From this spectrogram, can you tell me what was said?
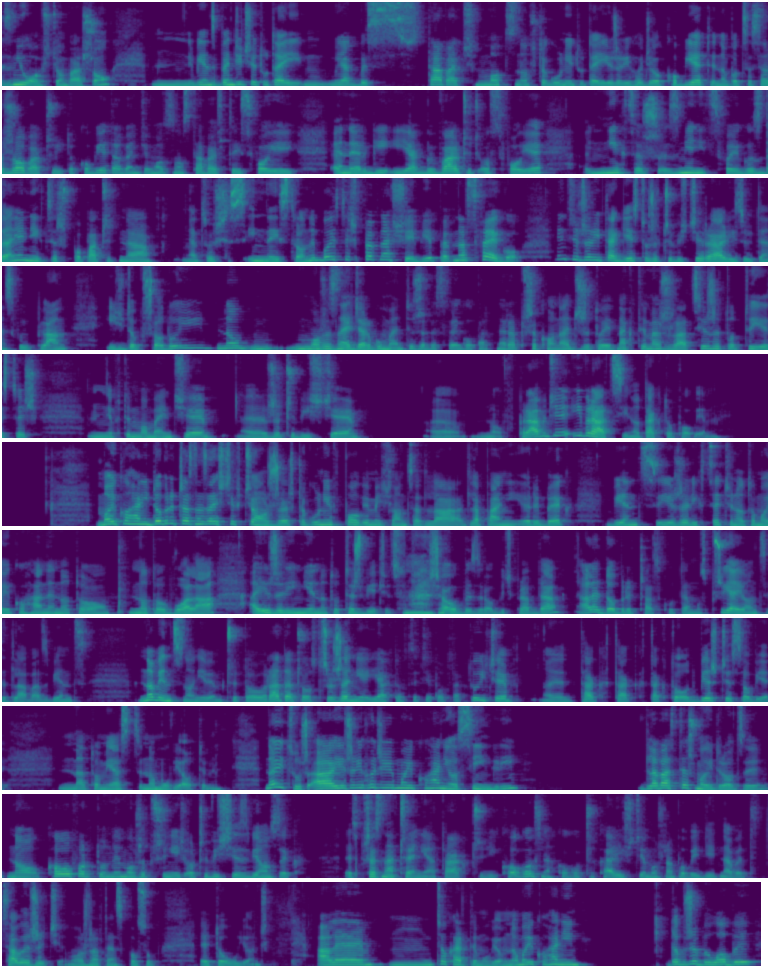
z miłością waszą. Mm, więc będziecie tutaj jakby stawać mocno, szczególnie tutaj, jeżeli chodzi o kobiety, no bo cesarzowa, czyli to kobieta będzie mocno stawać w tej swojej energii i jakby walczyć o swoje. Nie chcesz zmienić swojego zdania, nie chcesz popatrzeć na coś z innej strony, bo jesteś pewna siebie, pewna swego. Więc jeżeli tak jest, to rzeczywiście realizuj ten swój plan, idź do przodu i no, może znajdź argumenty, żeby swojego partnera przekonać, że to jednak ty masz rację, że to ty jesteś w tym momencie e, rzeczywiście e, no, w prawdzie i w racji, no tak to powiem. Moi kochani, dobry czas na zajście w ciążę, szczególnie w połowie miesiąca dla, dla pani rybek, więc jeżeli chcecie, no to moje kochane, no to, no to voilà, a jeżeli nie, no to też wiecie, co należałoby zrobić, prawda? Ale dobry czas ku temu, sprzyjający dla was, więc no więc, no nie wiem, czy to rada, czy ostrzeżenie, jak to chcecie, potraktujcie, e, tak, tak, tak to odbierzcie sobie. Natomiast, no mówię o tym. No i cóż, a jeżeli chodzi, moi kochani, o singli, dla Was też, moi drodzy, no koło fortuny może przynieść oczywiście związek e, z przeznaczenia, tak? Czyli kogoś, na kogo czekaliście, można powiedzieć, nawet całe życie. Można w ten sposób e, to ująć. Ale mm, co karty mówią? No, moi kochani, dobrze byłoby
